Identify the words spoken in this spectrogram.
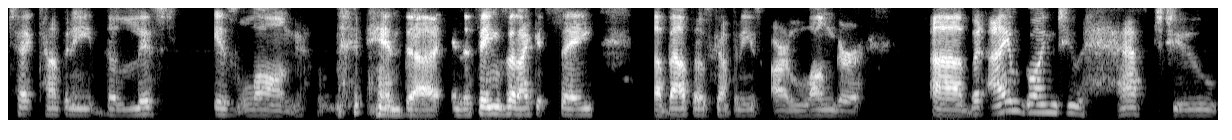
tech company, the list is long. and, uh, and the things that I could say about those companies are longer. Uh, but I am going to have to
